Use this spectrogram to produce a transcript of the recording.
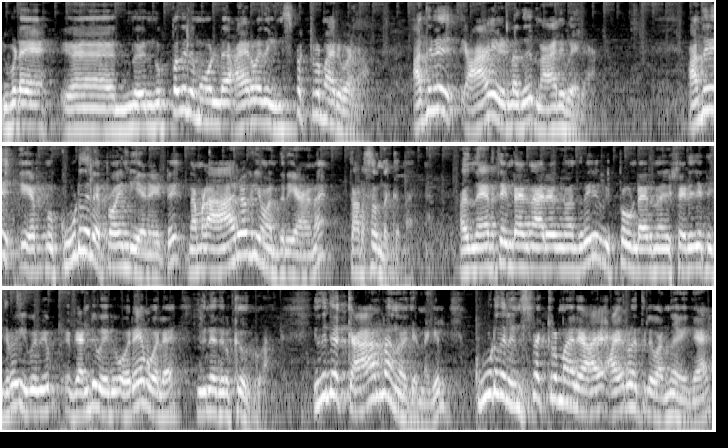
ഇവിടെ മുപ്പതിന് മുകളിൽ ആയുർവേദ ഇൻസ്പെക്ടർമാർ വേണം. അതിന് ആകെയുള്ളത് നാല് പേരാണ്. അത് കൂടുതൽ അപ്പോയിന്റ് ചെയ്യാനായിട്ട് നമ്മുടെ ആരോഗ്യമന്ത്രിയാണ് തടസ്സം നിൽക്കുന്നത്. അത് നേരത്തെ ഉണ്ടായിരുന്ന ആരോഗ്യമന്ത്രി ഇപ്പോൾ ഉണ്ടായിരുന്ന ശൈലജ ടീച്ചർ ഇവർ രണ്ടുപേരും ഒരേപോലെ ഇതിനെ എതിർക്ക് നിൽക്കുക. ഇതിന്റെ കാരണം എന്ന് വെച്ചിട്ടുണ്ടെങ്കിൽ കൂടുതൽ ഇൻസ്പെക്ടർമാർ ആയ- ആയുർവേദത്തിൽ വന്നു കഴിഞ്ഞാൽ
